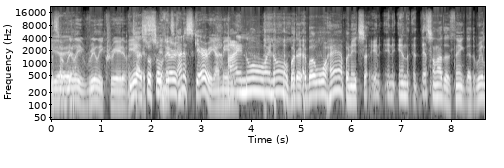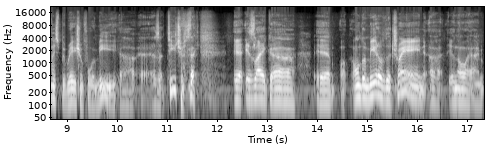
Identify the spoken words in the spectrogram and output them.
It's Yeah, a yeah. really, really creative. Yeah, attack. so- It's- so and very- it's kind of scary. I mean, I know, I know, but uh, but what happened? It's uh, in, in, in that's another thing that real inspiration for me uh, as a teacher is like uh, is like uh, uh, on the middle of the train. Uh, you know, I, I'm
